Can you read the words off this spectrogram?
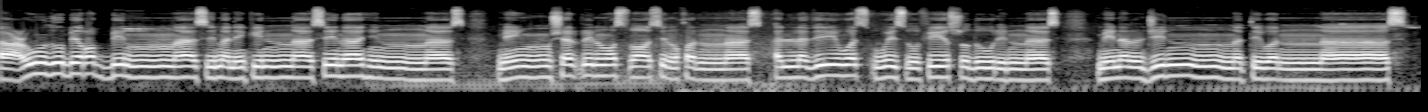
أعوذ برب الناس ملك الناس إله الناس من شر الوسواس الخناس الذي يوسوس في صدور الناس من الجنة والناس.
